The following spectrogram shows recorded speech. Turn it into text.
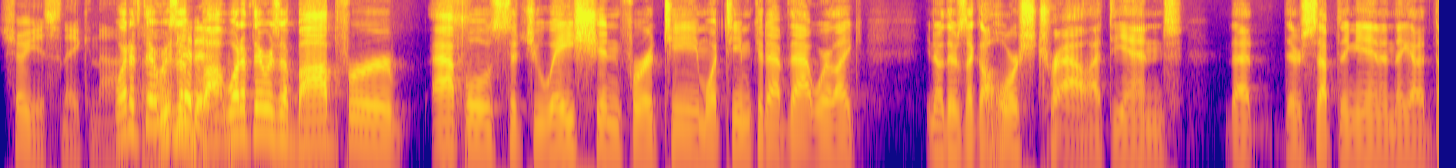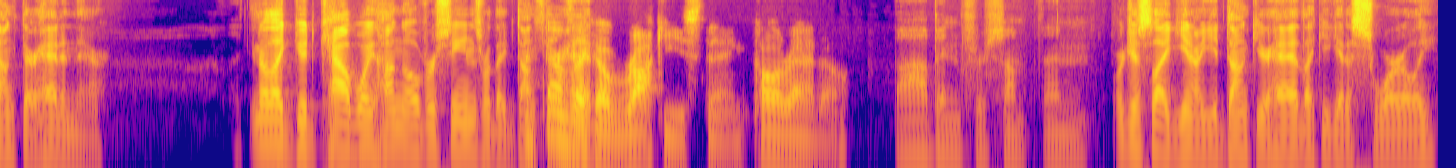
Show you a snake in the hot What if there tub. was We a did it. Bob, what if there was a Bob for Apple's situation for a team? What team could have that where like you know there's like a horse trowel at the end that there's something in and they got to dunk their head in there. You know, like good cowboy hungover scenes where they That dunk their sounds like a Rockies thing, Colorado. bobbing for something? or just like you know you dunk your head like you get a swirly,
